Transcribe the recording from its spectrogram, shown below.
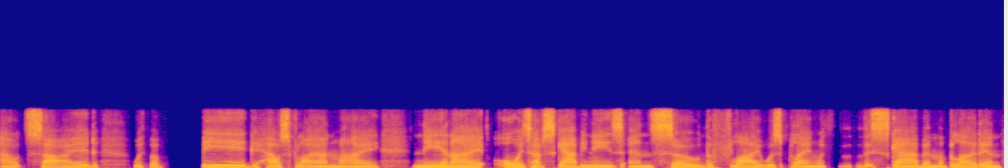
outside with a big housefly on my knee and I always have scabby knees and so the fly was playing with the scab and the blood and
